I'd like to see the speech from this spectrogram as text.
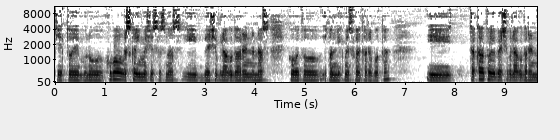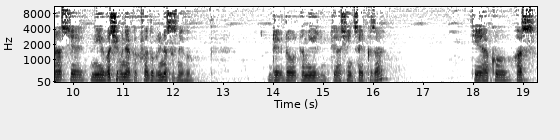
че той много хубава връзка имаше с нас и беше благодарен на нас, когато изпълнихме своята работа. И така той беше благодарен на нас, че ние вършихме някаква добрина с него. Директор Амир Имтиашин Сайф каза, че ако аз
